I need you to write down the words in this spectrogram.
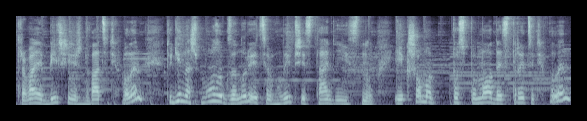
триває більше ніж 20 хвилин, тоді наш мозок занурюється в глибші стадії сну. І якщо ми поспимо десь 30 хвилин,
